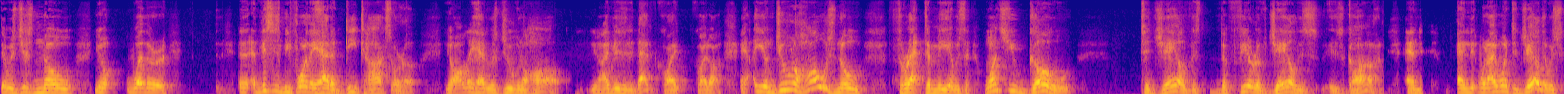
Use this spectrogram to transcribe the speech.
there was just no you know whether. And this is before they had a detox or a, you know, all they had was juvenile hall. You know, I visited that quite quite often. And, you know, juvenile hall was no threat to me. It was once you go, to jail, the, the fear of jail is is gone. And and when I went to jail, there was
